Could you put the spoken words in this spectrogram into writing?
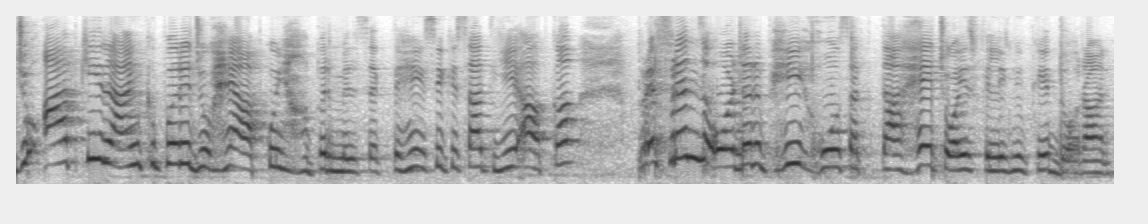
जो आपकी रैंक पर जो है आपको यहाँ पर मिल सकते हैं। इसी के साथ ये आपका प्रेफरेंस ऑर्डर भी हो सकता है चॉइस फिलिंग के दौरान।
